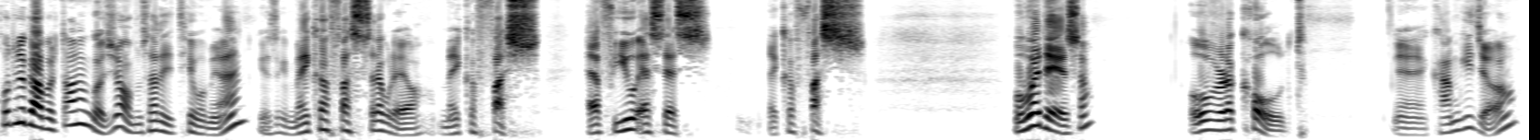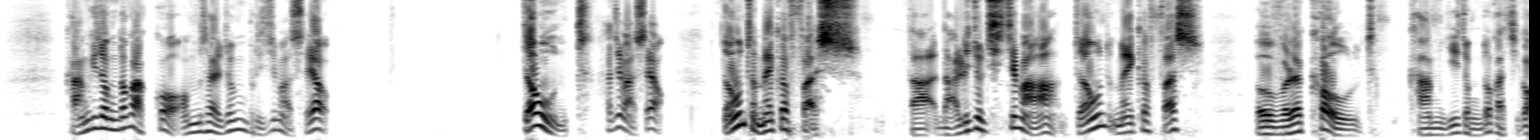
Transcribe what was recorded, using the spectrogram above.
호들갑을 떠는 거죠. 엄살을 이렇게 보면. 그래서 make a fuss라고 그래요. make a fuss. F-U-S-S. make a fuss. 뭐뭐에 대해서? over a cold. 예, 감기죠. 감기 정도 갖고 엄살 좀 부리지 마세요. Don't 하지 마세요. Don't make a fuss. 나, 난리 좀 치지 마. Don't make a fuss over a cold. 감기 정도 가지고.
